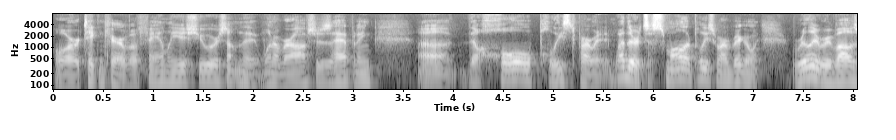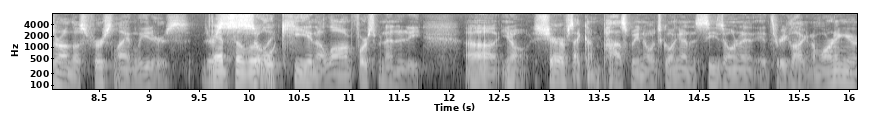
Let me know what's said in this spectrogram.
or taking care of a family issue or something that one of our officers is happening, uh, the whole police department, whether it's a smaller police department or a bigger one, really revolves around those first line leaders. They're Absolutely. so key in a law enforcement entity. Uh, you know, sheriffs, I couldn't possibly know what's going on in the C zone at, at three o'clock in the morning or,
